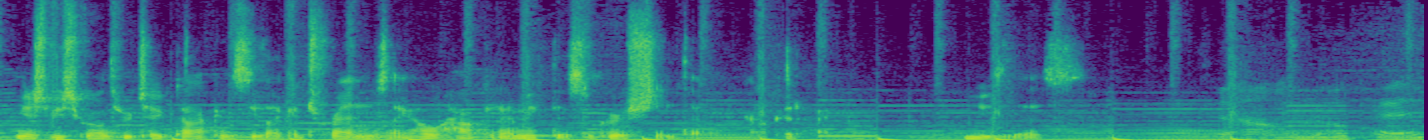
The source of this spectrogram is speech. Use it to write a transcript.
you just be scrolling through TikTok and see like a trend. It's like, oh, how could I make this a Christian thing? How could I use this? Um, okay.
